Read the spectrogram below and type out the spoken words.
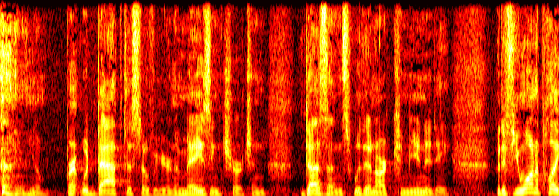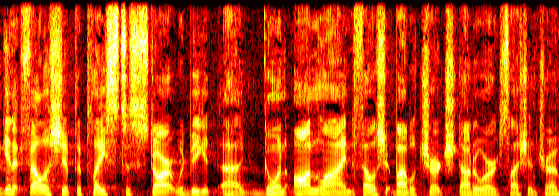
you know, Brentwood Baptist over here, an amazing church, and dozens within our community. But if you want to plug in at fellowship, the place to start would be uh, going online to fellowshipbiblechurch.org slash intro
